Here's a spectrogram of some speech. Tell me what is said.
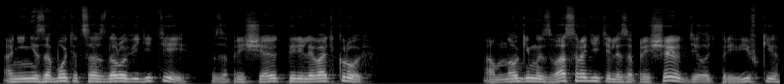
Они не заботятся о здоровье детей, запрещают переливать кровь. А многим из вас родители запрещают делать прививки.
